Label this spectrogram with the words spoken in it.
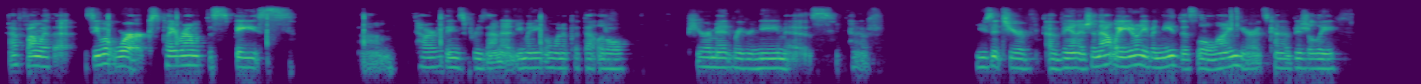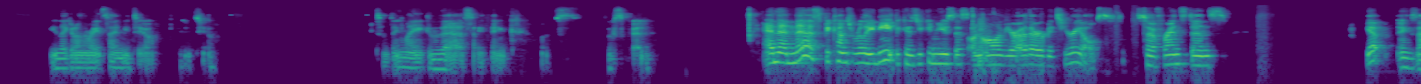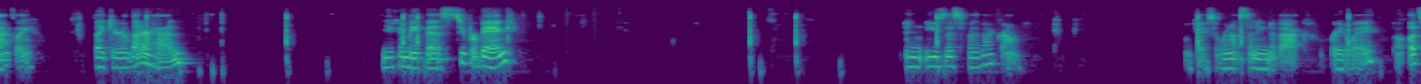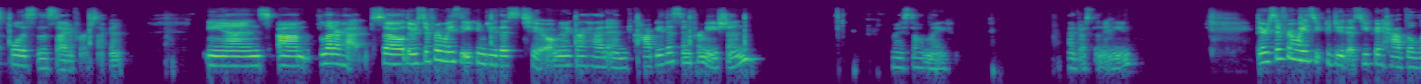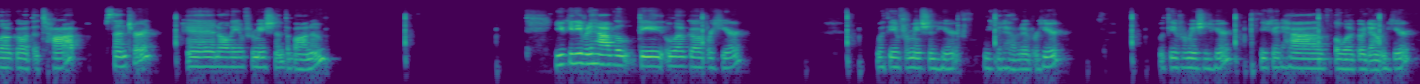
Have fun with it. See what works. Play around with the space, um, how everything's presented. You might even want to put that little pyramid where your name is. Kind of use it to your advantage. And that way you don't even need this little line here. It's kind of visually, you like it on the right side? Me too. I do too. Something like this, I think, looks, looks good. And then this becomes really neat because you can use this on all of your other materials. So for instance, yep, exactly. Like your letterhead, you can make this super big. And use this for the background. Okay, so we're not sending it back right away, but let's pull this to the side for a second and um, letterhead. So there's different ways that you can do this too. I'm going to go ahead and copy this information. I still have my address that I need. There's different ways you could do this. You could have the logo at the top, centered, and all the information at the bottom. You could even have the, the logo over here with the information here. You could have it over here with the information here. You could have the logo down here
